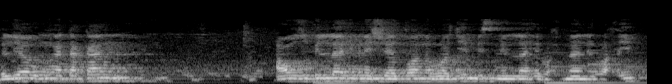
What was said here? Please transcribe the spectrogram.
beliau mengatakan A'udzu billahi minasyaitonir rajim. Bismillahirrahmanirrahim.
